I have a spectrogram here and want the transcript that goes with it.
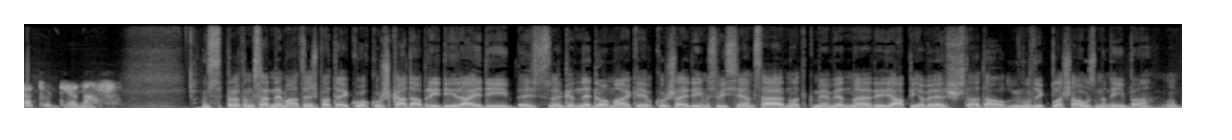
ceturtdienās. Es, protams, arī nemācīšu pateikt, ko kurš kādā brīdī raidīja. Es gan nedomāju, ka jebkurš raidījums visiem sēru notikumiem vienmēr ir jāpievērš tādā milzīgi plašā uzmanībā. Un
